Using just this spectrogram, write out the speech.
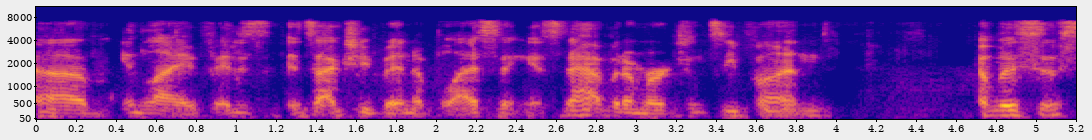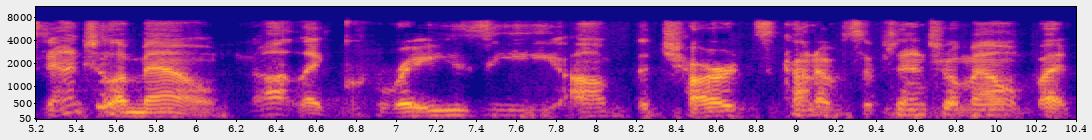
um, in life. It's it's actually been a blessing. Is to have an emergency fund of a substantial amount, not like crazy off the charts kind of substantial amount, but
